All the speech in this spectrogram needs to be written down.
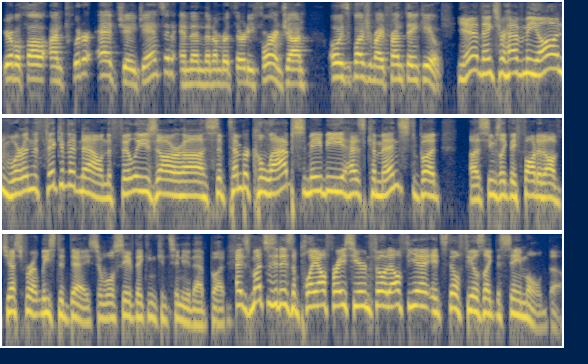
you're able to follow on Twitter at Jay Jansen, and then the number 34. And John, always a pleasure, my friend. Thank you. Yeah, thanks for having me on. We're in the thick of it now, and the Phillies are uh, September collapse maybe has commenced, but uh, seems like they fought it off just for at least a day. So we'll see if they can continue that. But as much as it is a playoff race here in Philadelphia, it still feels like the same old, though.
